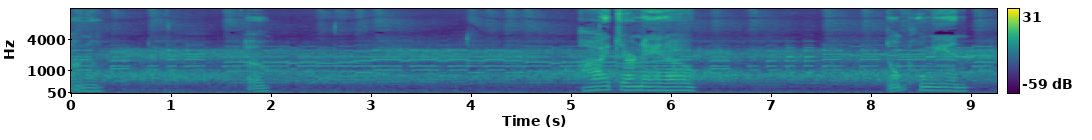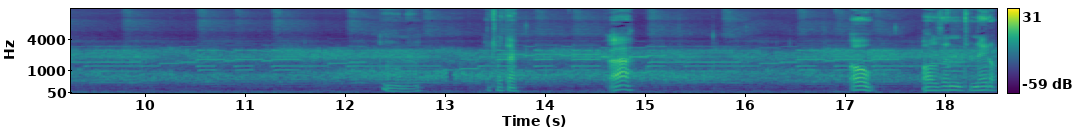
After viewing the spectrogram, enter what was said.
Oh no. Oh. Hi, tornado. Don't pull me in. Oh no. It's right there. Ah! Oh. Oh, it's in the tornado.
